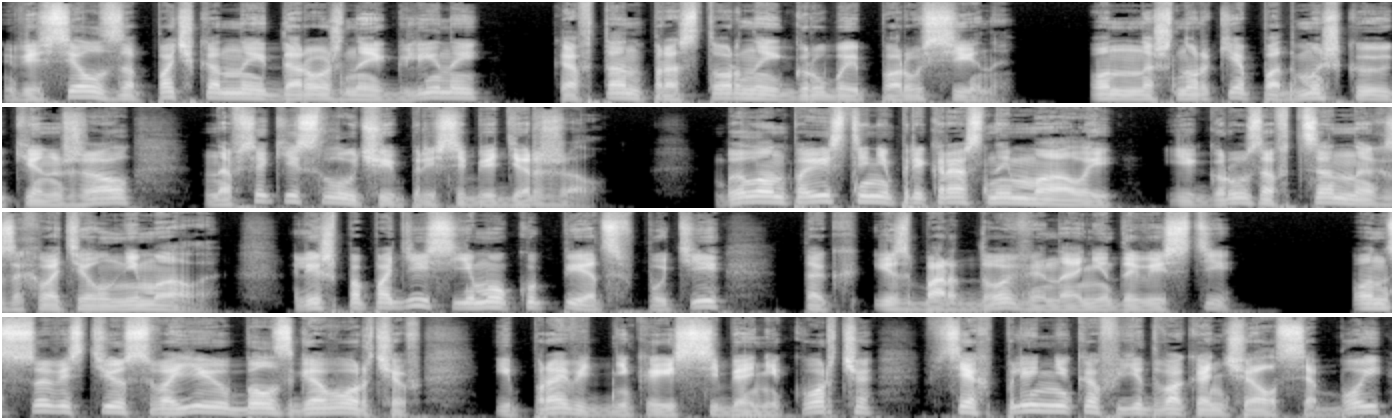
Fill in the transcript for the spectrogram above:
висел запачканный дорожной глиной кафтан просторной грубой парусины. Он на шнурке под мышкою кинжал на всякий случай при себе держал. Был он поистине прекрасный малый, и грузов ценных захватил немало. Лишь попадись ему купец в пути, так из Бордо вина не довести. Он с совестью своею был сговорчив, и праведника из себя не корча, всех пленников едва кончался бой,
